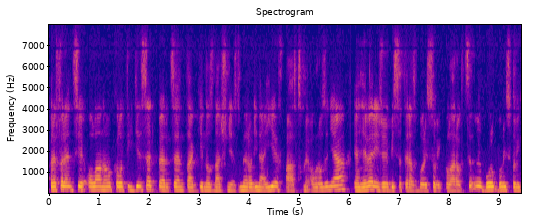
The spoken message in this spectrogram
preferencie Olano okolo tých 10%, tak jednoznačne sme rodina je v pásme ohrozenia. Ja neverím, že by sa teraz Borisovi, Kolárov, Borisovi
